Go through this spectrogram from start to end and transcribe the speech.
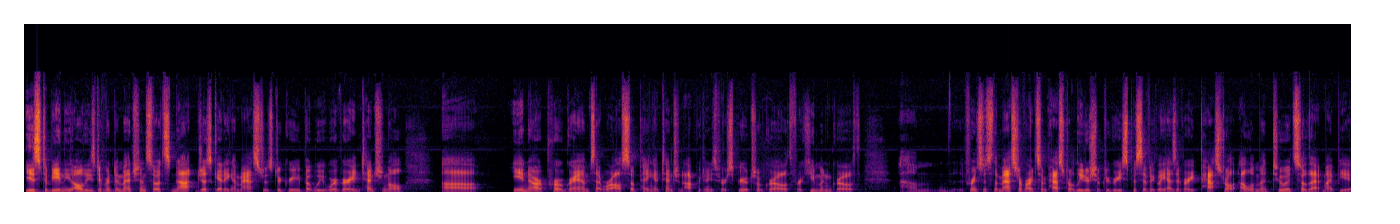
is to be in the, all these different dimensions so it's not just getting a master's degree but we, we're very intentional uh, in our programs that we're also paying attention to opportunities for spiritual growth for human growth um, for instance, the Master of Arts in Pastoral Leadership degree specifically has a very pastoral element to it. So that might be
